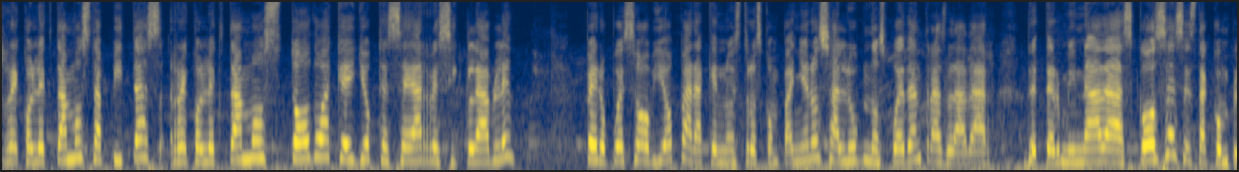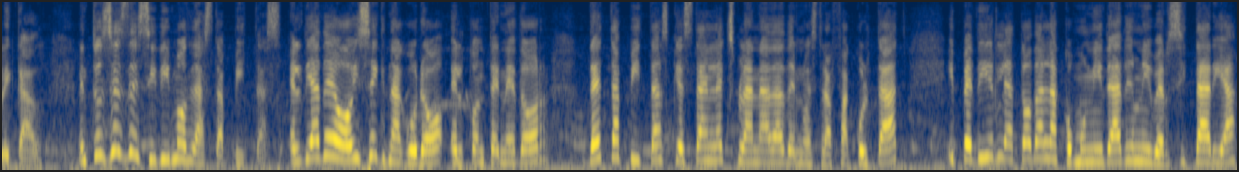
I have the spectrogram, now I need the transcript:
recolectamos tapitas, recolectamos todo aquello que sea reciclable, pero pues obvio, para que nuestros compañeros alumnos puedan trasladar determinadas cosas está complicado. Entonces decidimos las tapitas. El día de hoy se inauguró el contenedor de tapitas que está en la explanada de nuestra facultad y pedirle a toda la comunidad universitaria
